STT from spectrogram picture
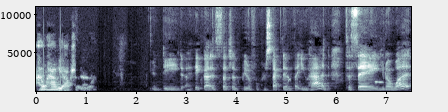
I don't have the option anymore. Indeed. I think that is such a beautiful perspective that you had to say, you know what?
